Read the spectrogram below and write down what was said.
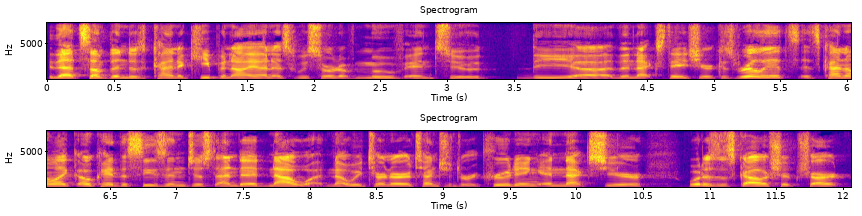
that's something to kind of keep an eye on as we sort of move into the uh, the next stage here. Because really, it's it's kind of like okay, the season just ended. Now what? Now we turn our attention to recruiting, and next year, what is the scholarship chart?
